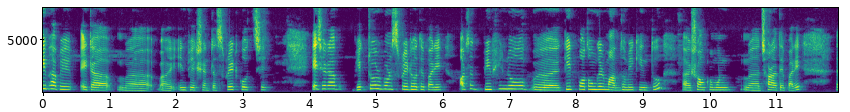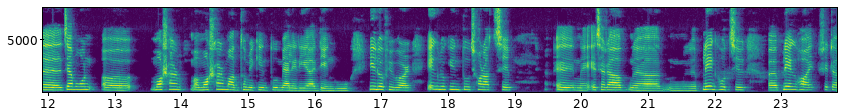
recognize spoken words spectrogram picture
এইভাবে এটা ইনফেকশানটা স্প্রেড করছে। এছাড়া ভেক্টর স্প্রেড হতে পারে, অর্থাৎ বিভিন্ন কীটপতঙ্গের মাধ্যমে কিন্তু সংক্রমণ ছড়াতে পারে। যেমন মশার মশার মাধ্যমে কিন্তু ম্যালেরিয়া, ডেঙ্গু ইলো ফিভার এগুলো কিন্তু ছড়াচ্ছে। এছাড়া প্লেগ হচ্ছে প্লেগ হয়, সেটা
